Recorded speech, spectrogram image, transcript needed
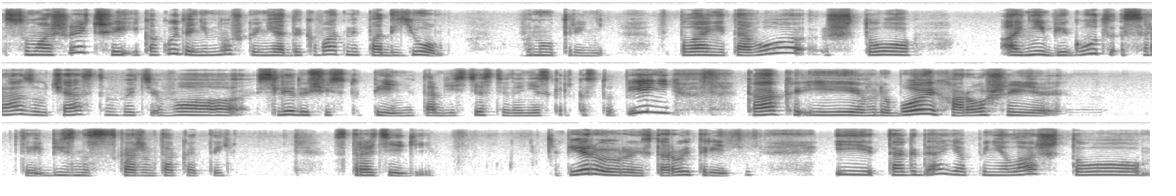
сумасшедший и какой-то немножко неадекватный подъем внутренний плане того, что они бегут сразу участвовать в следующей ступени. Там, естественно, несколько ступеней, как и в любой хорошей бизнес, скажем так, этой стратегии. Первый уровень, второй, третий. И тогда я поняла, что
